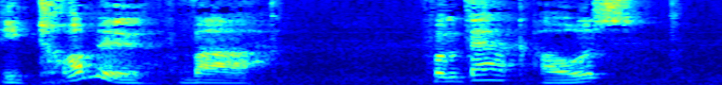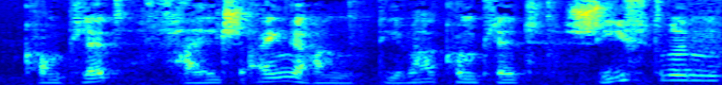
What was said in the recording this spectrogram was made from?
Die Trommel war vom Werk aus komplett falsch eingehangen. Die war komplett schief drin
